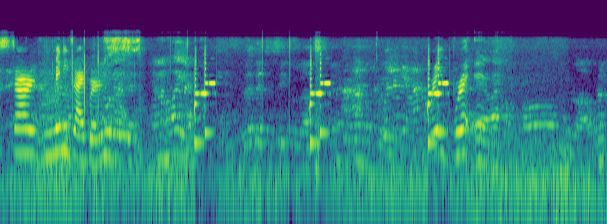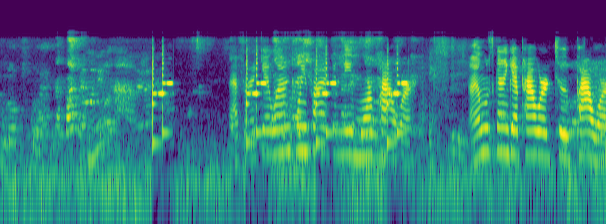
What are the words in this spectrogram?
start mini drivers. Great Britain. After I get 125, I'm gonna need more power. I almost gonna get power to power.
